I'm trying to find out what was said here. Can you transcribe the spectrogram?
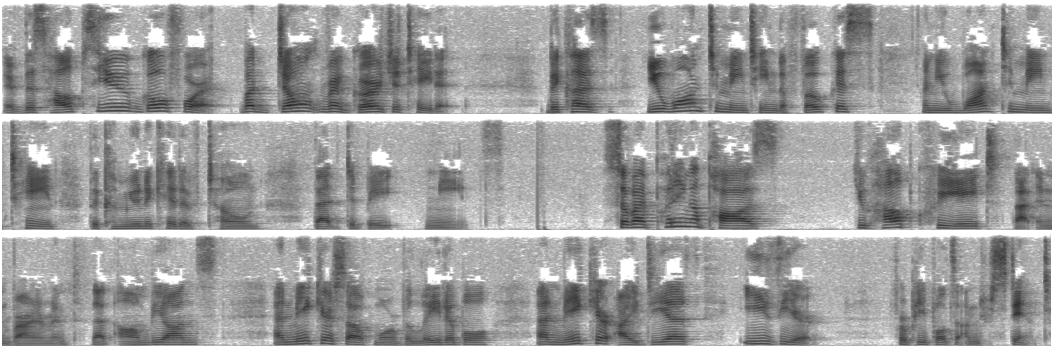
If this helps you, go for it, but don't regurgitate it because you want to maintain the focus and you want to maintain the communicative tone that debate needs. So, by putting a pause, you help create that environment, that ambiance, and make yourself more relatable and make your ideas easier for people to understand.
